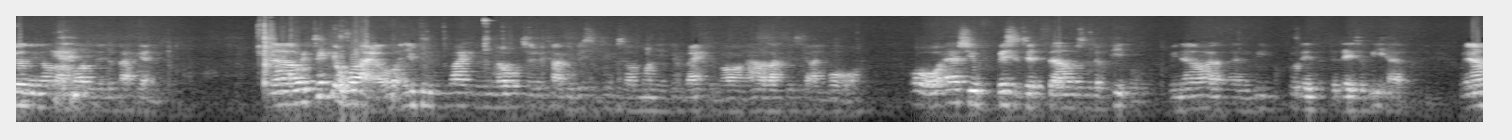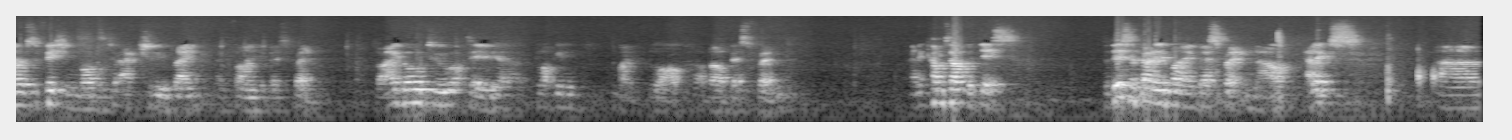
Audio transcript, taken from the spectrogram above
building up our model in the back end. Now it takes you a while, and you can write the notes every time you're visiting someone. You can rank them on. Now I like this guy more. Or as you've visited thousands of people, we now have, and we put in the data we have, we now have a sufficient model to actually rank and find your best friend. So I go to Octavia, plug in blog about best friend, and it comes out with this. So this apparently is my best friend now, Alex. Um,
